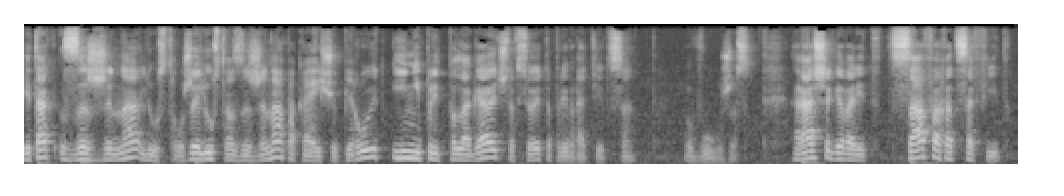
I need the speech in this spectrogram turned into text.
Итак, зажжена люстра. Уже люстра зажжена, пока еще пирует, и не предполагают, что все это превратится в ужас. Раша говорит, цафара цафит –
